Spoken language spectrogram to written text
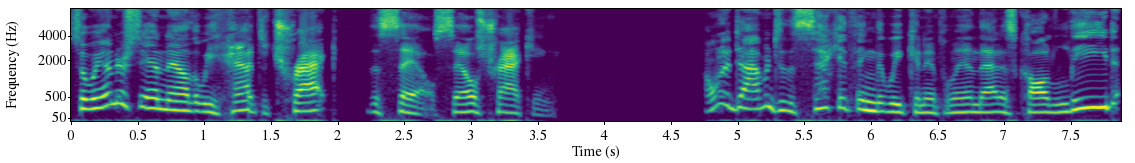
So we understand now that we had to track the sales, sales tracking. I want to dive into the second thing that we can implement that is called lead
